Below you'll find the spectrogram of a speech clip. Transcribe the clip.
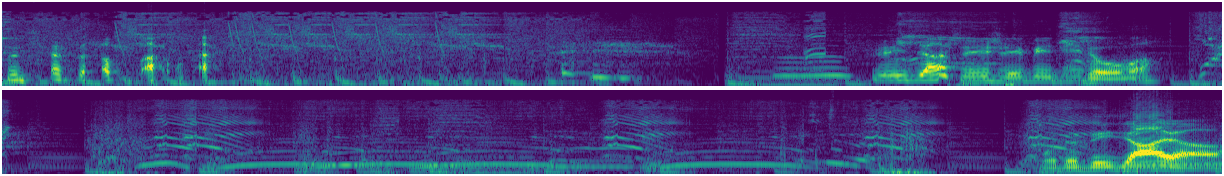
这怎么办？谁加谁谁被击头吗？我的追加呀！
